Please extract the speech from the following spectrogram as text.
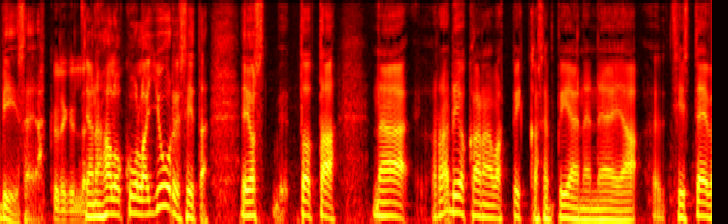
biisejä. Kyllä, kyllä. Ja ne haluaa kuulla juuri sitä. Ja jos tota, nämä radiokanavat pikkasen pienenee ja siis TV,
